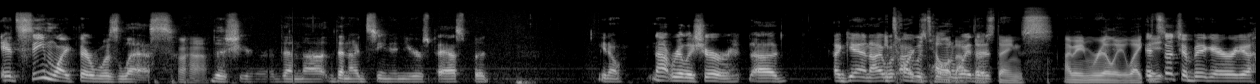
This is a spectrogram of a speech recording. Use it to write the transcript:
it seemed like there was less Uh-huh. this year than uh, than I'd seen in years past, but you know, not really sure. Uh, again, I, It's I hard was to tell blown away about those things. I mean, really, like it's it- such a big area,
